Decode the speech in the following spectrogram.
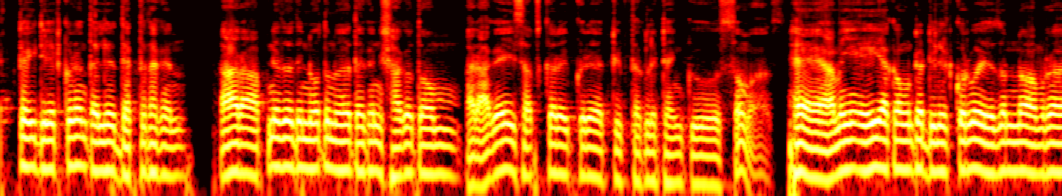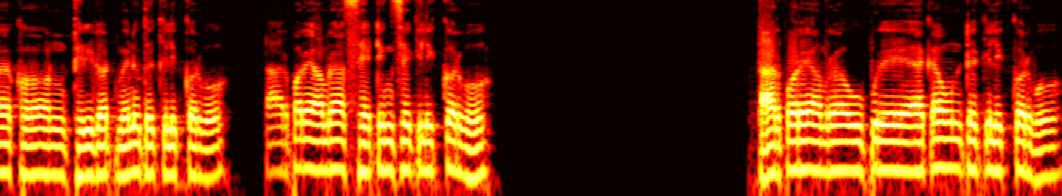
একটাই ডিলিট করেন তাহলে দেখতে থাকেন। আর আপনি যদি নতুন হয়ে থাকেন, স্বাগতম। আর আগেই সাবস্ক্রাইব করে অ্যাক্টিভ থাকলে থ্যাংক ইউ সো মাচ হ্যাঁ আমি এই অ্যাকাউন্টটা ডিলিট করব, এজন্য আমরা এখন থ্রি ডট মেনুতে ক্লিক করব। তারপরে আমরা সেটিংসে ক্লিক করব। তারপরে আমরা উপরে অ্যাকাউন্টে ক্লিক করব।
